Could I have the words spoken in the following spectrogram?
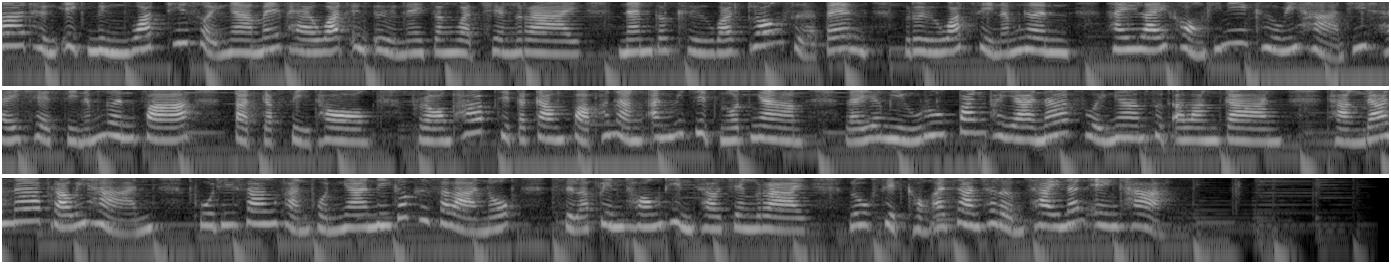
มาถึงอีกหนึ่งวัดที่สวยงามไม่แพ้วัดอื่นๆ ในจังหวัดเชียงราย นั่นก็คือวัดร่องเสือเต้น หรือวัดสีน้ำเงิน ไฮไลท์ของที่นี่คือวิหารที่ใช้เฉดสีน้ำเงินฟ้า ตัดกับสีทอง พร้อมภาพจิตรกรรมฝาผนังอันวิจิตรงดงาม และยังมีรูปปั้นพญานาคสวยงามสุดอลังการ ทางด้านหน้าพระวิหาร ผู้ที่สร้างสารรค์ผลงานนี้ก็คือสลานก ศิลปินท้องถิ่นชาวเชียงราย ลูกศิษย์ของอาจารย์เฉลิมชัยนั่นเองค่ะ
